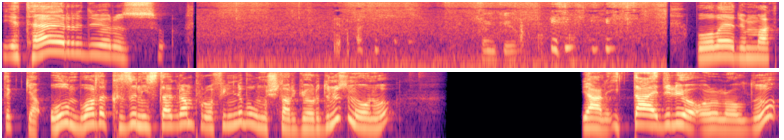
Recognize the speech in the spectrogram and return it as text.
Yeter diyoruz. Thank you. Bu olaya dün baktık ya. Oğlum bu arada kızın Instagram profilini bulmuşlar. Gördünüz mü onu? Yani iddia ediliyor onun olduğu.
